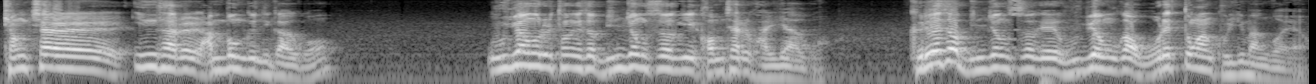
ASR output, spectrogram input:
경찰 인사를 안봉근이가 하고 우병우를 통해서 민정수석이 검찰을 관리하고 그래서 민정수석의 우병우가 오랫동안 군림한 거예요.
